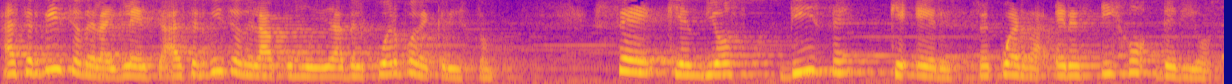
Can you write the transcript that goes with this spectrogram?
al servicio de la iglesia, al servicio de la comunidad, del cuerpo de Cristo. Sé quien Dios dice que eres. Recuerda, eres hijo de Dios.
